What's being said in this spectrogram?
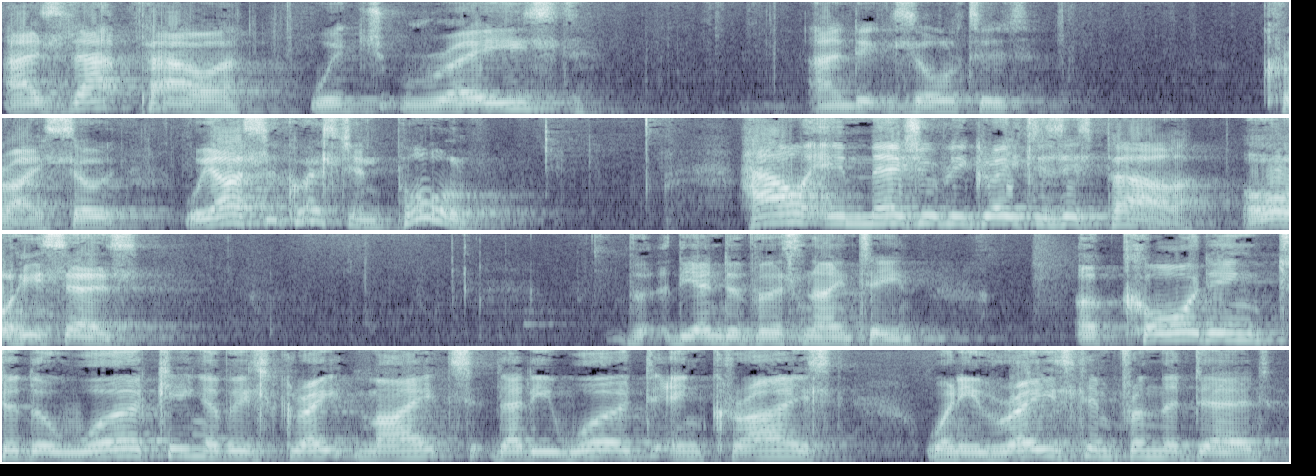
as that power which raised and exalted Christ. So we ask the question, Paul, how immeasurably great is this power? Oh, he says, the, the end of verse 19 according to the working of his great might that he worked in Christ when he raised him from the dead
